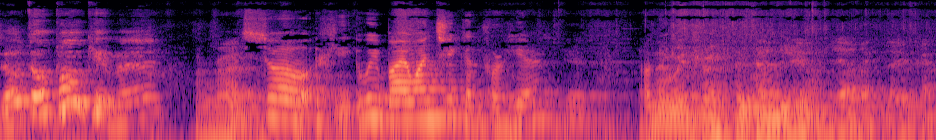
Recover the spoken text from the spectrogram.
Don't, don't poke it, man. All right. So we buy one chicken for here. Yes. And then we drink the Tangia. Yeah, like that you can.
